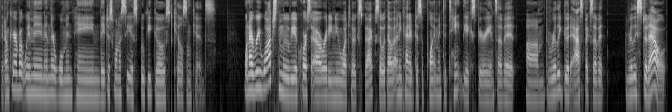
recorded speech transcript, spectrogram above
They don't care about women and their woman pain, they just want to see a spooky ghost kill some kids. When I rewatched the movie, of course, I already knew what to expect, so without any kind of disappointment to taint the experience of it, um, the really good aspects of it really stood out.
